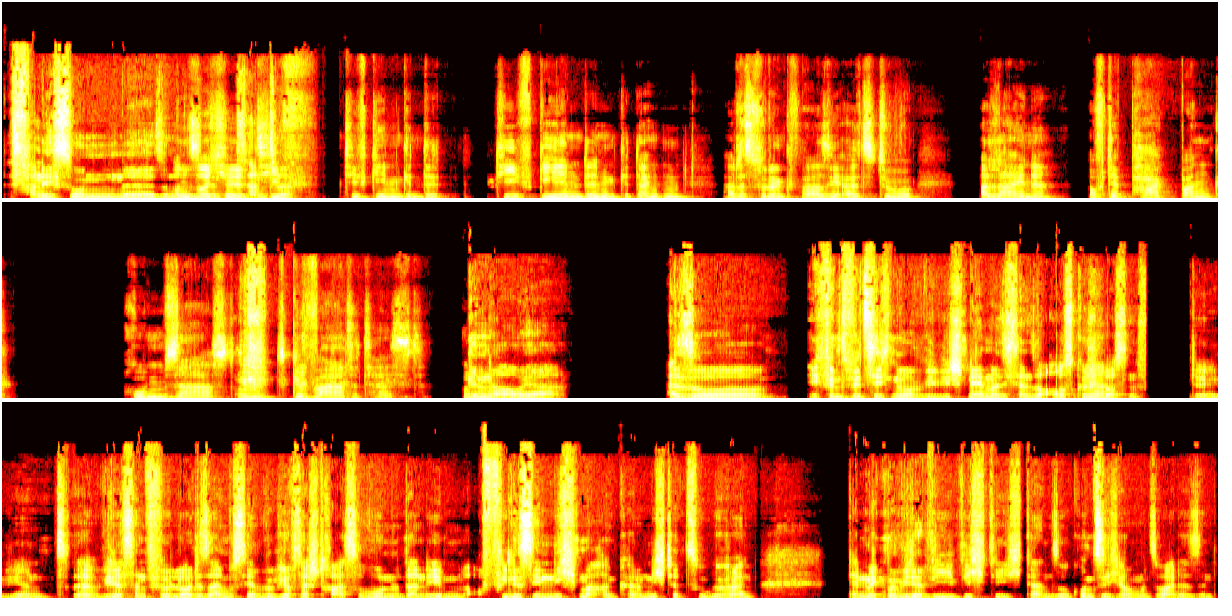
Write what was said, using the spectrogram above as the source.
Das fand ich so, ein, äh, so eine Und solche tief, tiefgehende, tiefgehenden Gedanken hattest du dann quasi, als du alleine auf der Parkbank rumsaßt und gewartet hast. oder? Genau, ja. Also, ich finde es witzig nur, wie, wie schnell man sich dann so ausgeschlossen fühlt irgendwie und äh, wie das dann für Leute sein muss, die ja wirklich auf der Straße wohnen und dann eben auch vieles eben nicht machen können und nicht dazugehören. Dann merkt man wieder, wie wichtig dann so Grundsicherung und so weiter sind.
